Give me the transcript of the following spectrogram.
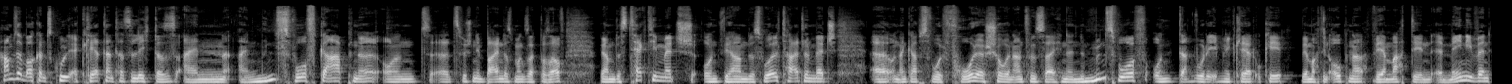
Haben sie aber auch ganz cool erklärt dann tatsächlich, dass es einen, einen Münzwurf gab, ne? Und äh, zwischen den beiden, dass man gesagt, pass auf, wir haben das Tag Team Match und wir haben das World Title Match äh, und dann gab es wohl vor der Show in Anführungszeichen einen Münzwurf und dann wurde eben geklärt, okay, wer macht den Opener, wer macht den äh, Main Event.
